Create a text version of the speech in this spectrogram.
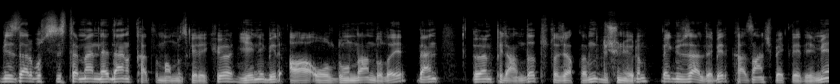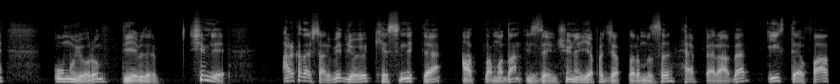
Bizler bu sisteme neden katılmamız gerekiyor? Yeni bir ağ olduğundan dolayı ben ön planda tutacaklarını düşünüyorum ve güzel de bir kazanç beklediğimi umuyorum diyebilirim. Şimdi arkadaşlar videoyu kesinlikle atlamadan izleyin. Çünkü yapacaklarımızı hep beraber ilk defa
